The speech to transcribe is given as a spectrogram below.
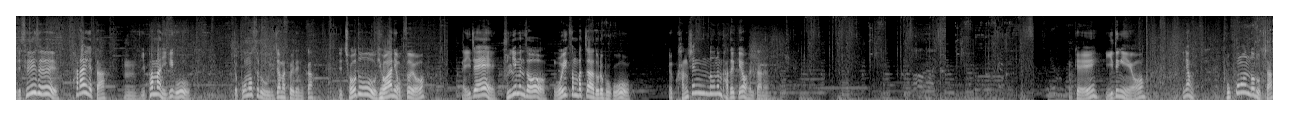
이제 슬슬 팔아야겠다. 음, 이 판만 이기고 또 보너스로 이자 맡아야 되니까. 저도 여한이 없어요. 네, 이제 굴리면서 워익 선받자 노려보고 강신도는 받을게요 일단은 오케이. 2등이에요. 그냥 복공은 넣어놓자.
